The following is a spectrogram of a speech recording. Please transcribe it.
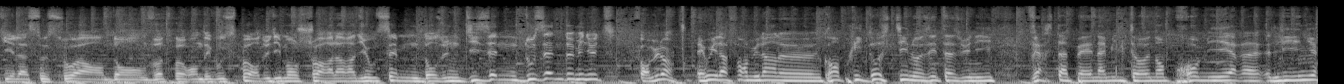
qui est là ce soir dans votre rendez-vous sport du dimanche soir à la radio Oussem dans une dizaine, douzaine de minutes. Formule 1. Et oui, la Formule 1, le Grand Prix d'Austin aux États-Unis. Verstappen, Hamilton en première euh, ligne.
